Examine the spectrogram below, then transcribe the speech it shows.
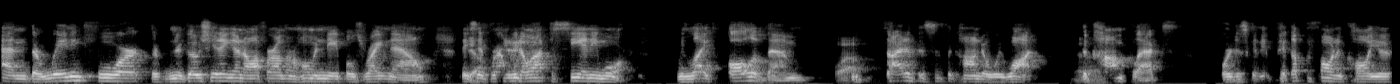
and they're waiting for. They're negotiating an offer on their home in Naples right now. They yeah. said, "Bren, we don't have to see anymore. We like all of them. Wow. We decided this is the condo we want, the uh, complex. We're just going to pick up the phone and call you.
